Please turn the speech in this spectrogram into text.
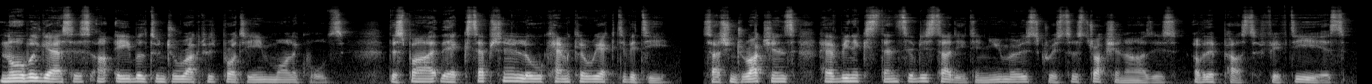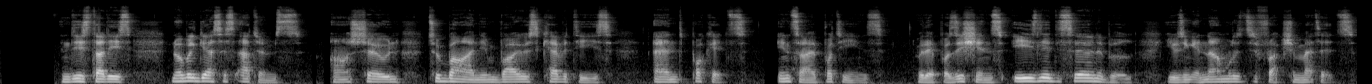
Noble gases are able to interact with protein molecules, despite their exceptionally low chemical reactivity such interactions have been extensively studied in numerous crystal structure analyses over the past 50 years. In these studies, noble gases atoms are shown to bind in various cavities and pockets inside proteins, with their positions easily discernible using anomalous diffraction methods.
